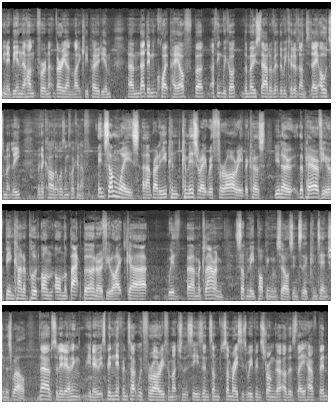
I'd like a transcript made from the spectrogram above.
you know be in the hunt for a very unlikely podium. Um, that didn't quite pay off, but I think we got the most out of it that we could have done today. Ultimately, with a car that wasn't quick enough. In some ways, uh, Bradley, you can commiserate with Ferrari because you know the pair of you have been kind of put on on the back burner, if you like. Uh, with uh, McLaren suddenly popping themselves into the contention as well. No, absolutely. I think you know it's been nip and tuck with Ferrari for much of the season. Some some races we've been stronger, others they have been.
